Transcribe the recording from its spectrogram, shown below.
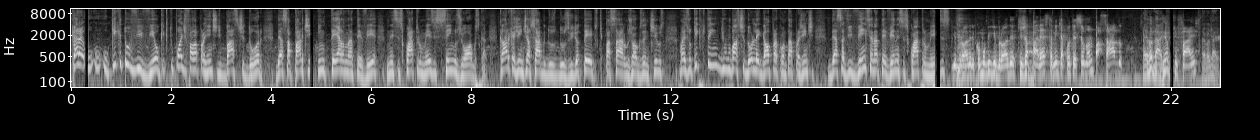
Cara, o, o- que que tu viveu, o que que tu pode falar pra gente de bastidor dessa parte interna à TV nesses quatro meses sem os jogos, cara? Claro que a gente já sabe dos, dos videotapes que passaram, dos jogos antigos, mas o que que tu tem de um bastidor legal pra contar pra gente dessa vivência na TV nesses quatro meses? Big Brother, como o Big Brother, que já parece também que aconteceu no ano passado. É verdade. tempo que faz. É verdade.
